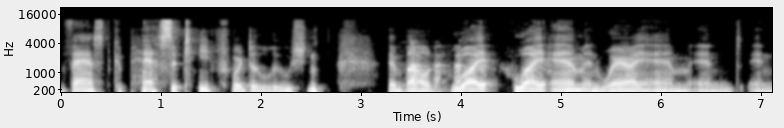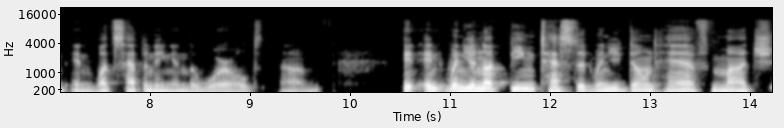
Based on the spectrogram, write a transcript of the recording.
vast capacity for delusion about who I who I am and where I am and and and what's happening in the world. Um, and, and when you're not being tested, when you don't have much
